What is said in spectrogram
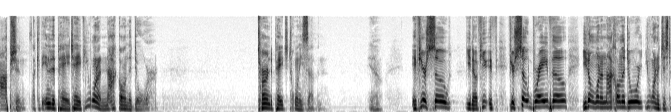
option. It's like at the end of the page, hey, if you want to knock on the door, turn to page 27. You know, if you're so, you know, if you if, if you're so brave though, you don't want to knock on the door, you want to just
